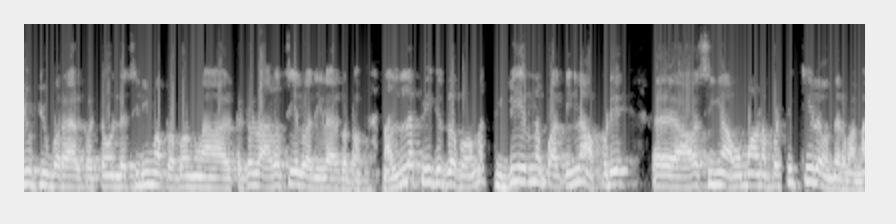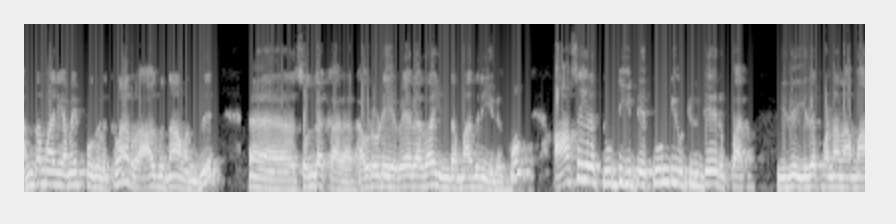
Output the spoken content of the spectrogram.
யூடியூபராக இருக்கட்டும் இல்லை சினிமா பிரபலங்களாக இருக்கட்டும் இல்லை அரசியல்வாதிகளாக இருக்கட்டும் நல்ல பீக்குக்குள்ள போவாங்க. திடீர்னு பார்த்தீங்கன்னா அப்படியே அவசியம் அவமானப்பட்டு கீழே வந்துடுவாங்க அந்த மாதிரி அமைப்புகளுக்கெல்லாம் ராகு தான் வந்து சொந்தக்காரர். அவருடைய வேலை தான் இந்த மாதிரி இருக்கும். ஆசையில தூட்டிக்கிட்டே தூண்டி விட்டுக்கிட்டே இருப்பார். இது இதை பண்ணலாமா?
